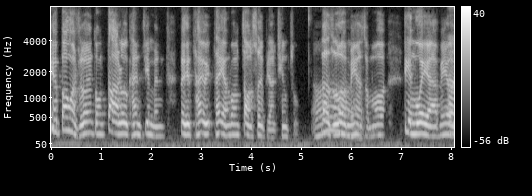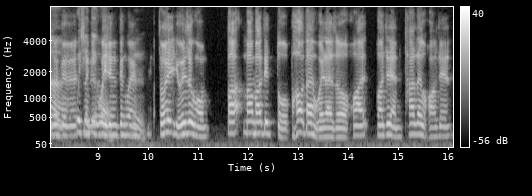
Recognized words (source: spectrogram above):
因为傍晚时分从大陆看金门，那个太太阳光照射比较清楚。哦、那时候没有什么定位啊，没有那个、嗯、卫星定位，卫星定位。嗯、所以有一次我爸妈妈在躲炮弹回来的时候，发发现他的房间、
